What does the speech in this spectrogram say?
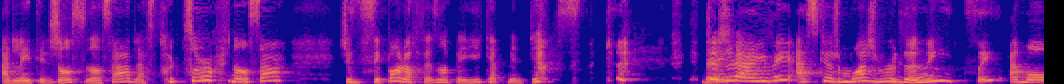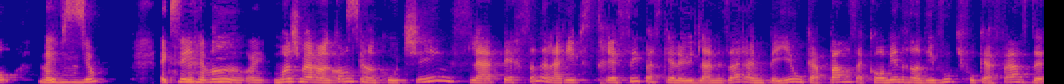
à de l'intelligence financière, de la structure financière. J'ai dit, c'est pas en leur faisant payer 4000 pièces que Ben, je vais arriver à ce que je- moi, je veux donner, tu sais, à mon, ma vision. Fait que c'est vraiment... ouais. Moi, je me rends compte qu'en coaching, si la personne, elle arrive stressée parce qu'elle a eu de la misère à me payer ou qu'elle pense à combien de rendez-vous qu'il faut qu'elle fasse de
